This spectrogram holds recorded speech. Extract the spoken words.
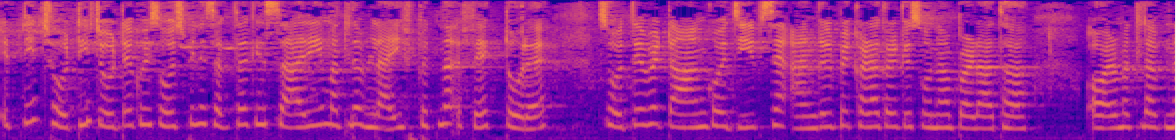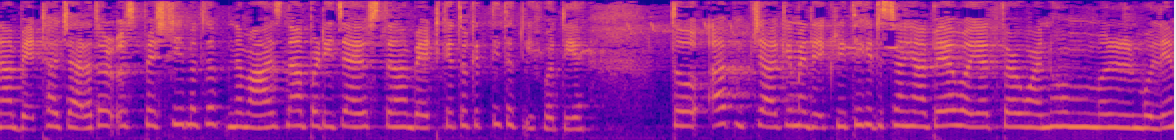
اتنی چھوٹی چوٹ ہے کوئی سوچ بھی نہیں سکتا کہ ساری مطلب لائف پہ اتنا افیکٹ ہو رہا ہے۔ سوتے ہوئے ٹانگ کو عجیب سے اینگل پہ کھڑا کر کے سونا پڑا تھا۔ اور مطلب نہ بیٹھا جا رہا تھا اور اسپیشلی مطلب نماز نہ پڑھی جائے اس طرح بیٹھ کے تو کتنی تکلیف ہوتی ہے۔ تو اب جا کے میں دیکھ رہی تھی کہ جس طرح یہاں پہ ویت ملم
